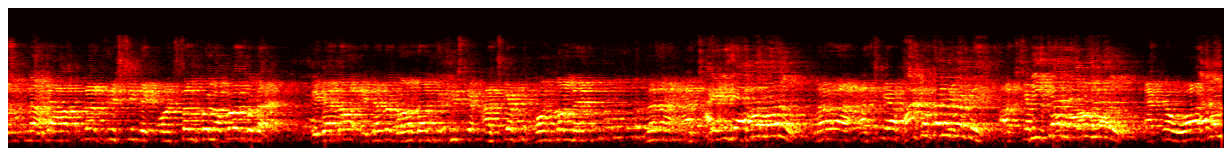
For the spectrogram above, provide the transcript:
উচিত না। আপনার দৃষ্টিতে কনসাল্ট করলে অপরাধ কোথায় এটা তো এটা তো গণতান্ত্রিক সিস্টেম। আজকে আপনি ফোন করলেন। না না আজকে না না আজকে ফাঁকা করে আজকে স্পিকার একটা ওয়ার্ড এবং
